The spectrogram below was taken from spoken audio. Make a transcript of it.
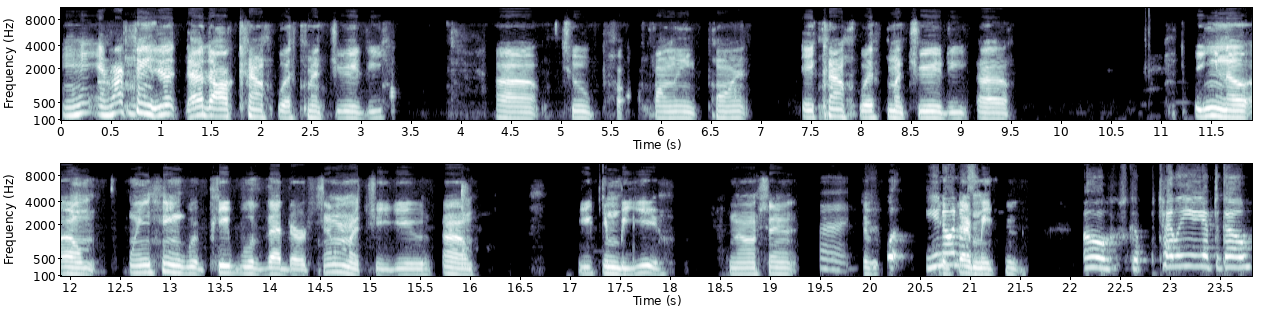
And, and I think that, that all comes with maturity. Uh, to Pa- Pauline's point, it comes with maturity. Uh, you know, um, when you hang with people that are similar to you, um, you can be you. You know what I'm saying? Right. Well, you know, If that what? makes sense. oh, Tylea, you have to go.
